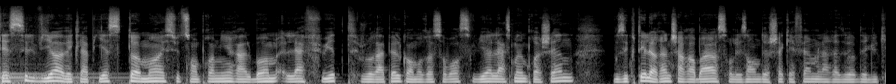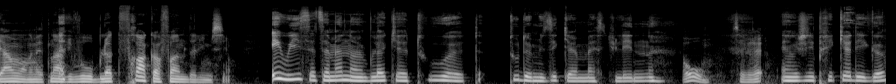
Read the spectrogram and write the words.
C'était Sylvia avec la pièce Thomas, issue de son premier album La Fuite. Je vous rappelle qu'on va recevoir Sylvia la semaine prochaine. Vous écoutez Lorraine Charrobert sur les ondes de chaque FM, la radio web de Lucam. On est maintenant arrivé au bloc francophone de l'émission. Et oui, cette semaine, un bloc euh, tout, euh, tout de musique euh, masculine. Oh, c'est vrai. Euh, J'ai pris que des gars.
